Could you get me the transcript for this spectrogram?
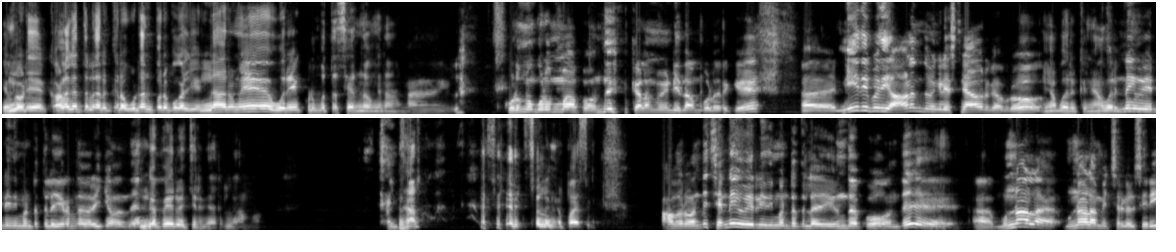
எங்களுடைய கழகத்துல இருக்கிற உடன்பிறப்புகள் எல்லாருமே ஒரே குடும்பத்தை சேர்ந்தவங்க தான். குடும்ப குடும்பமா அப்ப வந்து கிளம்ப வேண்டியதான் போல இருக்கு. நீதிபதி ஆனந்த் வெங்கடேஷ் ஞாபகம் இருக்கா ப்ரோ ஞாபகம் இருக்கு ஞாபகம் சென்னை உயர் நீதிமன்றத்துல இருந்த வரைக்கும் வந்து உங்க பேர் வச்சிருக்காருல்ல. ஆமா. சரி சொல்லுங்க பாசுங்க. அவர் வந்து சென்னை உயர் நீதிமன்றத்துல இருந்தப்போ வந்து முன்னாள் முன்னாள் அமைச்சர்கள் சரி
